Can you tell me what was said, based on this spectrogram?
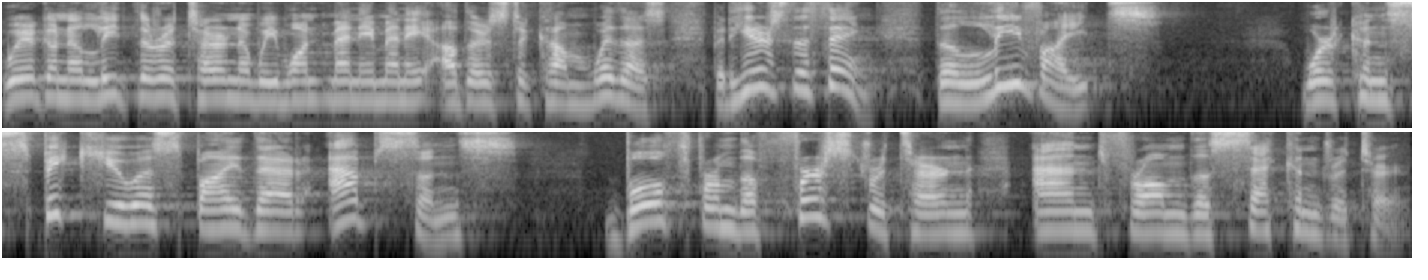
We're going to lead the return, and we want many, many others to come with us. But here's the thing the Levites were conspicuous by their absence, both from the first return and from the second return.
